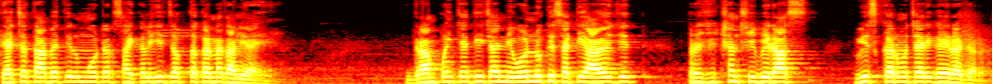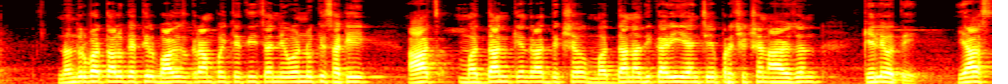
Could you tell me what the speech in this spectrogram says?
त्याच्या ताब्यातील मोटरसायकलही जप्त करण्यात आली आहे. ग्रामपंचायतीच्या निवडणुकीसाठी आयोजित प्रशिक्षण शिबिरास वीस कर्मचारी गैरहजर. नंदुरबार तालुक्यातील बावीस ग्रामपंचायतीच्या निवडणुकीसाठी आज मतदान केंद्राध्यक्ष मतदान अधिकारी यांचे प्रशिक्षण आयोजन केले होते. यास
